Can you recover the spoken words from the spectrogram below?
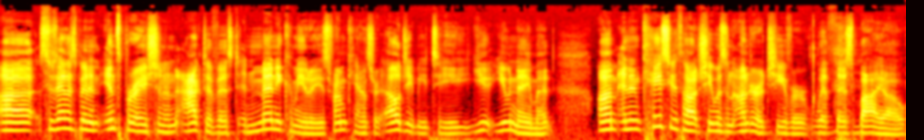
Uh, Suzanne has been an inspiration and activist in many communities, from cancer, LGBT, you, you name it. Um, and in case you thought she was an underachiever with this bio,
